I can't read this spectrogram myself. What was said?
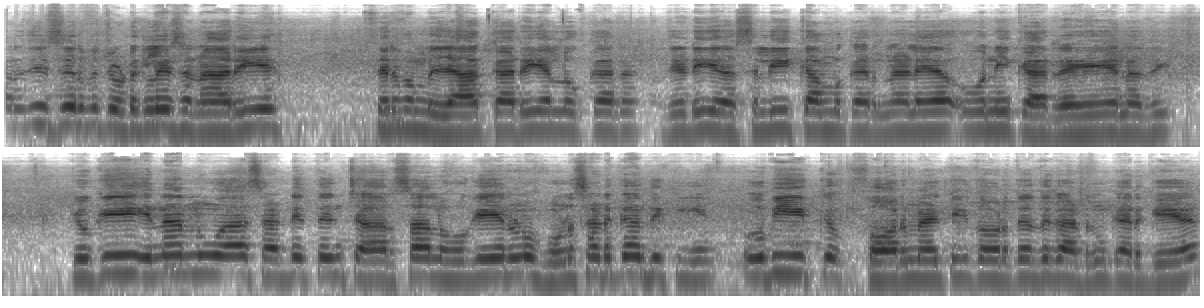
ਸਰ ਜੀ ਸਿਰਫ ਚੁਟਕਲੇ ਸੁਣਾ ਰਹੀ ਹੈ ਸਿਰਫ ਮਜ਼ਾਕ ਕਰ ਰਹੀ ਹੈ ਲੋਕਾਂ ਨਾਲ, ਜਿਹੜੀ ਅਸਲੀ ਕੰਮ ਕਰਨ ਵਾਲੇ ਆ, ਉਹ ਨਹੀਂ ਕਰ ਰਹੇ ਇਹਨਾਂ ਦੀ। ਕਿਉਂਕਿ ਇਹਨਾਂ ਨੂੰ ਆ ਸਾਢੇ ਤਿੰਨ 4 ਸਾਲ ਹੋ ਗਏ, ਇਹਨਾਂ ਨੂੰ ਹੁਣ ਸੜਕਾਂ ਦਿਖੀਆਂ। ਉਹ ਵੀ ਇੱਕ ਫਾਰਮੈਲਿਟੀ ਤੌਰ ਤੇ ਉਦਘਾਟਨ ਕਰ ਗਏ ਆ।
